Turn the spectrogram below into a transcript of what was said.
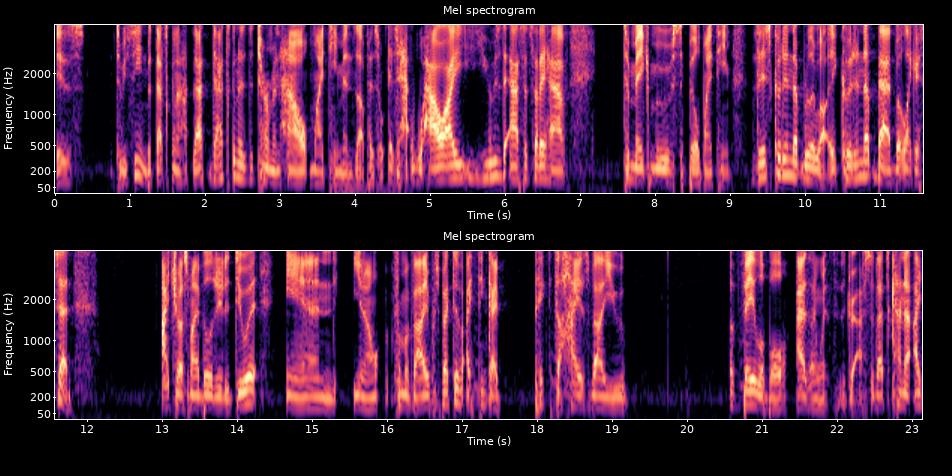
is to be seen, but that's gonna that that's gonna determine how my team ends up. Is is how, how I use the assets that I have to make moves to build my team. This could end up really well. It could end up bad, but like I said, I trust my ability to do it. And you know, from a value perspective, I think I picked the highest value available as I went through the draft. So that's kind of I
